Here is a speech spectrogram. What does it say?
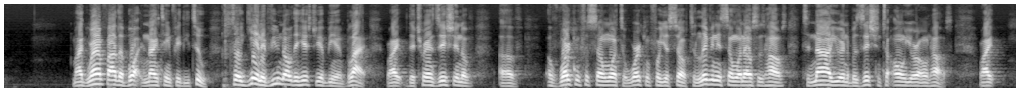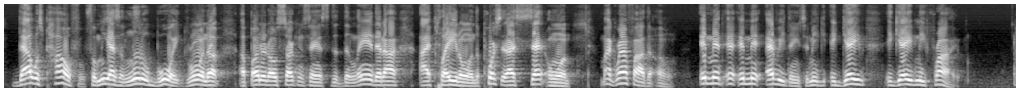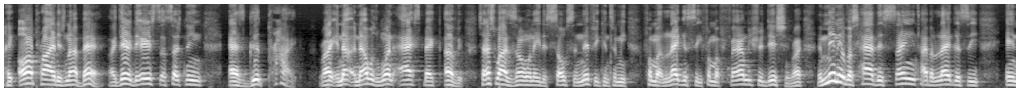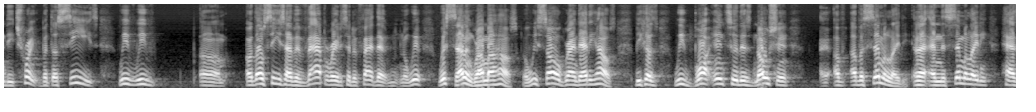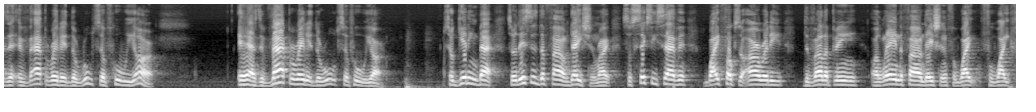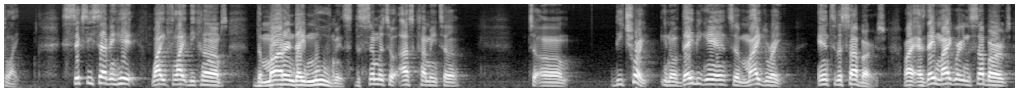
My grandfather bought in 1952. So again, if you know the history of being black, right, the transition of of of working for someone to working for yourself to living in someone else's house to now you're in a position to own your own house right? That was powerful for me as a little boy growing up up under those circumstances. The, the land that I, I played on, the porch that I sat on, my grandfather owned. It meant it, it meant everything to me. It gave it gave me pride. Like all pride is not bad. Like there there is such thing as good pride right? And that, and that was one aspect of it. So that's why Zone 8 is so significant to me from a legacy, from a family tradition, right? And many of us have this same type of legacy in Detroit, but the seeds, we've, we've, um, or those seeds have evaporated to the fact that you know, we're, we're selling grandma house or we sold granddaddy house because we bought into this notion of, of assimilating. And, assimilating has evaporated the roots of who we are it has evaporated the roots of who we are. So getting back, so this is the foundation, right? So 67, white folks are already developing or laying the foundation for white for white flight. 67 hit, white flight becomes the modern day movements, the similar to us coming to to um, Detroit. You know, they began to migrate into the suburbs, right? As they migrate in the suburbs,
